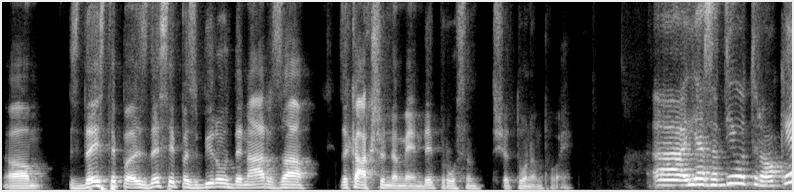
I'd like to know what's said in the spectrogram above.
Um, zdaj, pa, zdaj se je pa zbiral denar za, za kakšen namen, da je prosim, še to nam povej. Uh, ja, za te otroke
